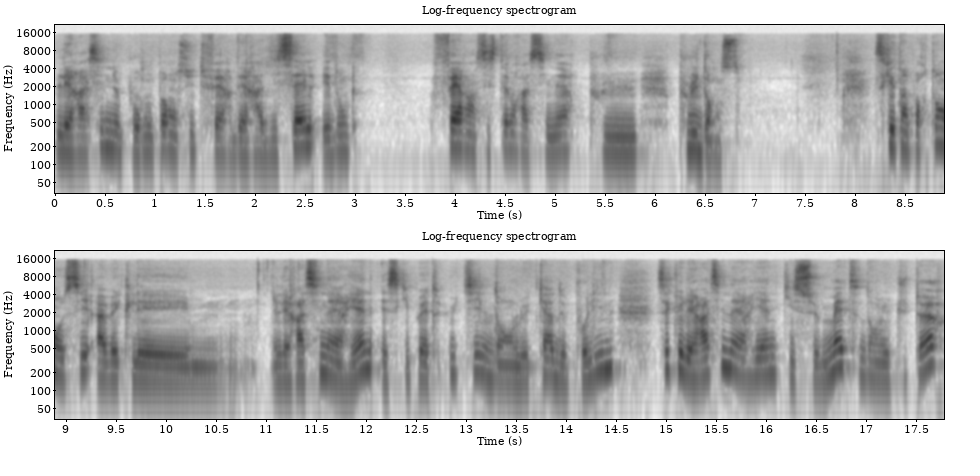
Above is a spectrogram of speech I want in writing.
les racines ne pourront pas ensuite faire des radicelles et donc faire un système racinaire plus, plus dense. Ce qui est important aussi avec les, les, racines aériennes et ce qui peut être utile dans le cas de Pauline, c'est que les racines aériennes qui se mettent dans le tuteur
